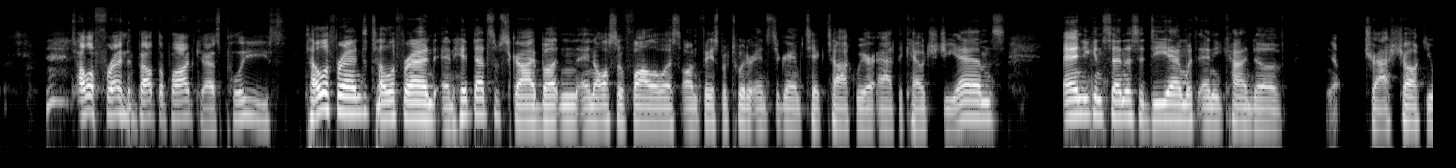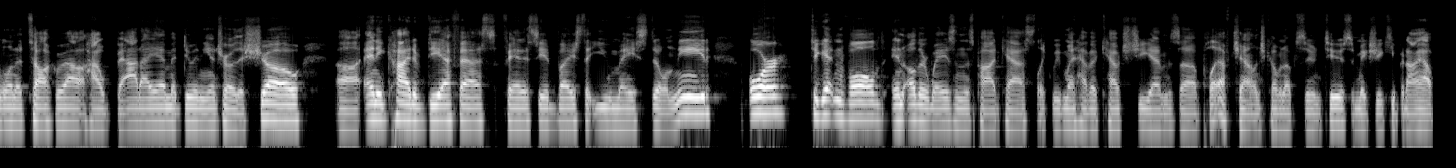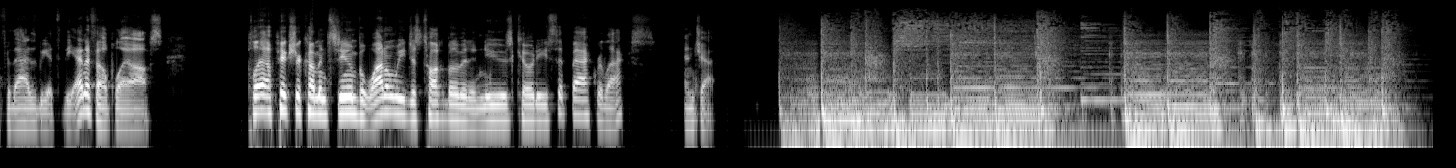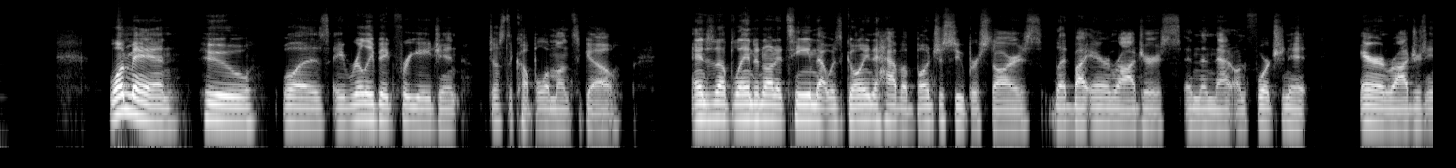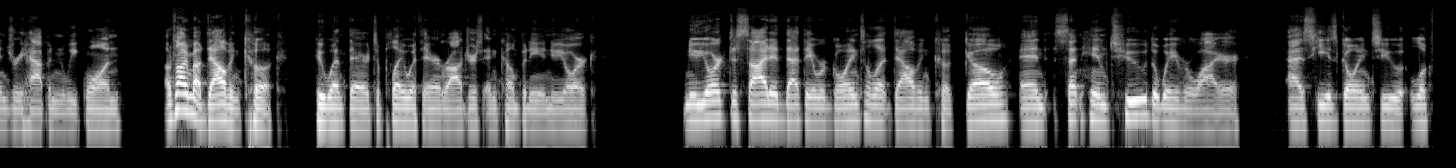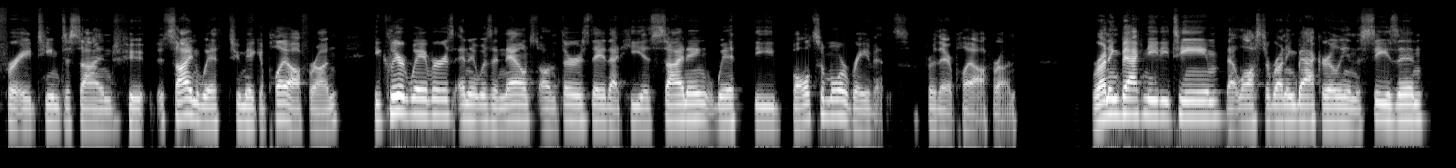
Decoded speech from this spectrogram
Tell a friend about the podcast, please. tell a friend, tell a friend, and hit that subscribe button. And also follow us on Facebook, Twitter, Instagram, TikTok. We are at the Couch GMs. And you can send us a DM with any kind of trash talk you want to talk about, how bad I am at doing the intro of the show, uh, any kind of DFS fantasy advice that you may still need, or to get involved in other ways in this podcast. Like we might have a Couch GMs uh, playoff challenge coming up soon too. So make sure you keep an eye out for that as we get to the NFL playoffs playoff picture coming soon, but why don't we just talk a little bit of news? Cody, sit back, relax, and chat. One man who was a really big free agent just a couple of months ago ended up landing on a team that was going to have a bunch of superstars led by Aaron Rodgers. And then that unfortunate Aaron Rodgers injury happened in week one. I'm talking about Dalvin Cook, who went there to play with Aaron Rodgers and company in New York. New York decided that they were going to let Dalvin Cook go and sent him to the waiver wire as he is going to look for a team to sign to sign with to make a playoff run. He cleared waivers and it was announced on Thursday that he is signing with the Baltimore Ravens for their playoff run. Running back needy team that lost a running back early in the season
